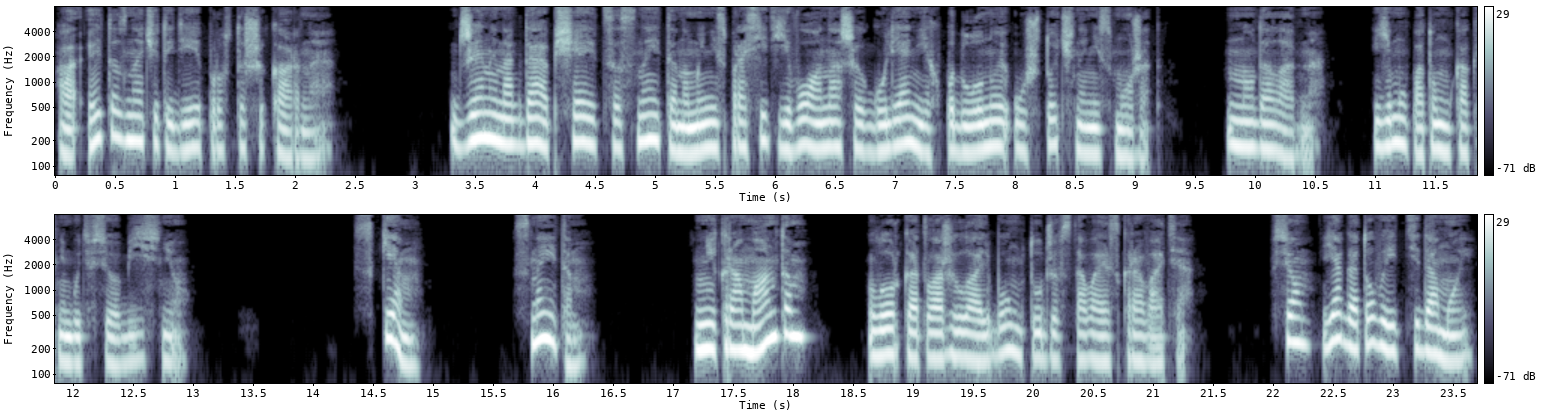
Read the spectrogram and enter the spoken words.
А это значит, идея просто шикарная. Джен иногда общается с Нейтаном, и не спросить его о наших гуляниях под луной уж точно не сможет. Ну да ладно, ему потом как-нибудь все объясню. «С кем?» «С Нейтом». «Некромантом?» Лорка отложила альбом, тут же вставая с кровати. «Все, я готова идти домой».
